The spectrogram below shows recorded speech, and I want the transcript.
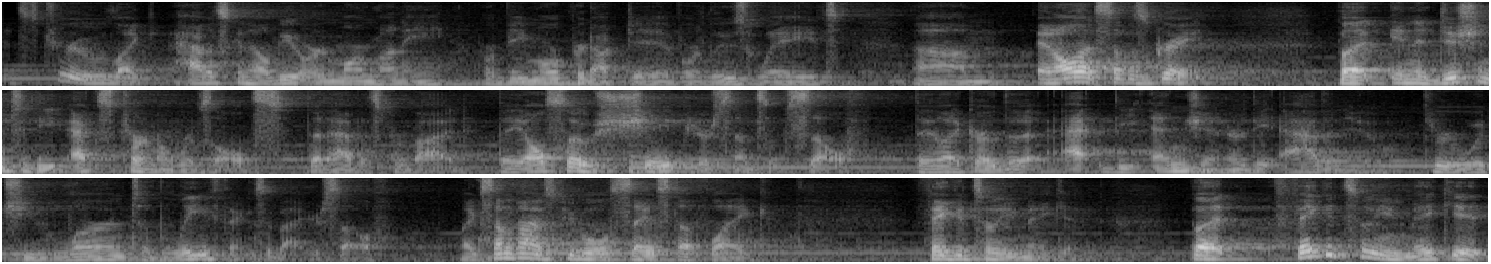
It's true, like habits can help you earn more money or be more productive or lose weight, um, and all that stuff is great. But in addition to the external results that habits provide, they also shape your sense of self. They like are the the engine or the avenue through which you learn to believe things about yourself. Like sometimes people will say stuff like, "Fake it till you make it," but fake it till you make it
